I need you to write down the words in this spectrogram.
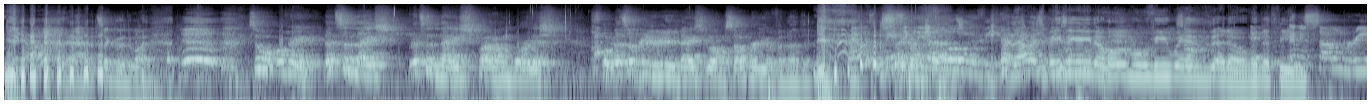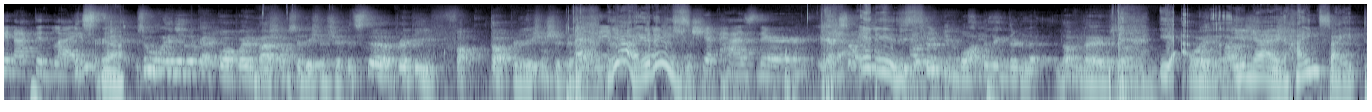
You know. yeah, that's a good one. So okay, that's a nice, that's a nice, parang more or less. Oh, that's a really, really nice long summary of another. That was basically the whole movie. Yeah. That was basically the whole movie with, ano, with the theme. in themes. some reenacted lines. Yeah. So when you look at Popo and Bashang's relationship, it's still a pretty fucked up relationship. In a way. Yeah, Every it is. relationship has their. Yeah. So It is. People should be modeling their love lives on Yeah, Popo and but Bash. yun nga eh, hindsight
